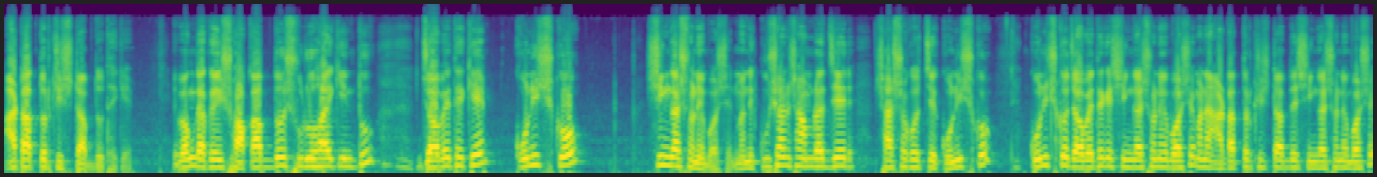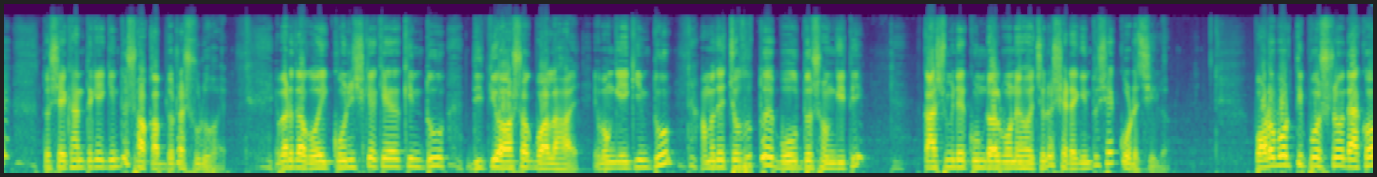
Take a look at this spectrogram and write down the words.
আটাত্তর খ্রিস্টাব্দ থেকে। এবং দেখো, এই শকাব্দ শুরু হয় কিন্তু জবে থেকে? কনিষ্ক সিংহাসনে বসেন। মানে কুষাণ সাম্রাজ্যের শাসক হচ্ছে কনিষ্ক। কনিষ্ক জবে থেকে সিংহাসনে বসে মানে আটাত্তর খ্রিস্টাব্দে সিংহাসনে বসে, তো সেখান থেকে কিন্তু শকাব্দটা শুরু হয়। এবারে দেখো ওই কনিষ্ককে কিন্তু দ্বিতীয় অশোক বলা হয় এবং এই কিন্তু আমাদের চতুর্থ বৌদ্ধ সঙ্গীতই। কাশ্মীরের কুণ্ডল বনে হয়েছিল, সেটা কিন্তু সে করেছিল। পরবর্তী প্রশ্ন দেখো,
